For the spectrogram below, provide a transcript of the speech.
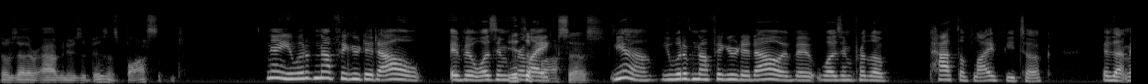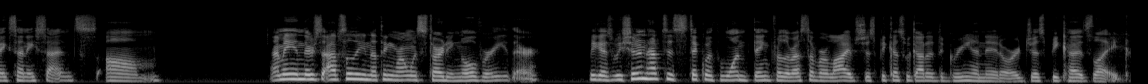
those other avenues of business blossomed. Yeah, you would have not figured it out if it wasn't It's for a like process. yeah, you would have not figured it out if it wasn't for the path of life you took, if that makes any sense. Um I mean, there's absolutely nothing wrong with starting over either. Because we shouldn't have to stick with one thing for the rest of our lives just because we got a degree in it or just because like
